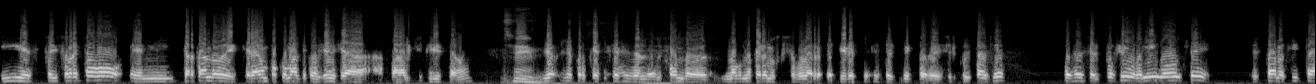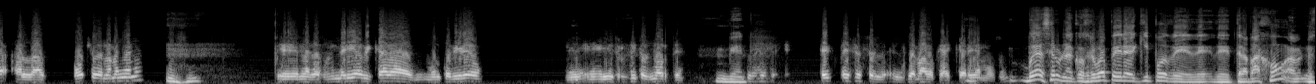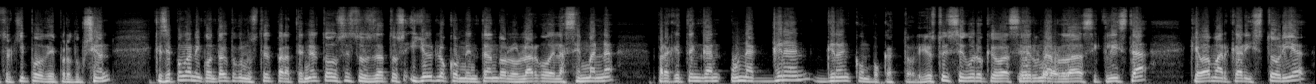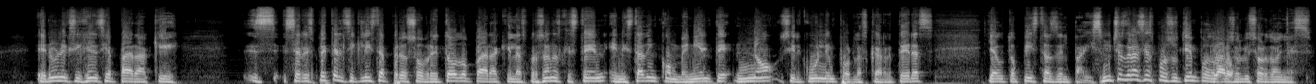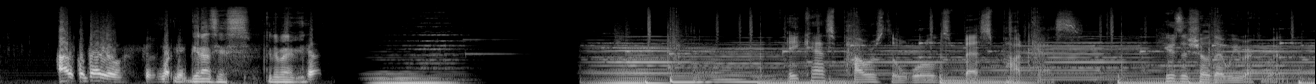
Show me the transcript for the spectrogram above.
y estoy sobre todo en tratando de crear un poco más de conciencia para el ciclista, ¿no? Yo, yo creo que ese es el, fondo, no, no, queremos que se vuelva a repetir este, este tipo de circunstancias. Entonces el próximo domingo 11 está la cita a las 8 de la mañana en la gasolinería ubicada en Montevideo, en, en Norte. Bien. Ese es el, llamado que, haríamos. Voy a hacer una cosa, le voy a pedir al equipo de, trabajo, a nuestro equipo de producción, que se pongan en contacto con usted para tener todos estos datos y yo irlo comentando a lo largo de la semana para que tengan una gran, gran convocatoria. Yo estoy seguro que va a ser una rodada ciclista que va a marcar historia en una exigencia para que se respete al ciclista, pero sobre todo para que las personas que estén en estado inconveniente no circulen por las carreteras y autopistas del país. Muchas gracias por su tiempo, don José Luis Ordóñez. Al contrario, Martín. Gracias, que le vaya bien. ACAST powers the world's best podcasts. Here's a show that we recommend.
